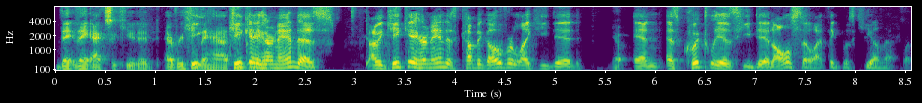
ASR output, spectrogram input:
they they executed everything K- they had. Kike Hernandez. I mean, Kike Hernandez coming over like he did, yep. and as quickly as he did, also I think was key on that play.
